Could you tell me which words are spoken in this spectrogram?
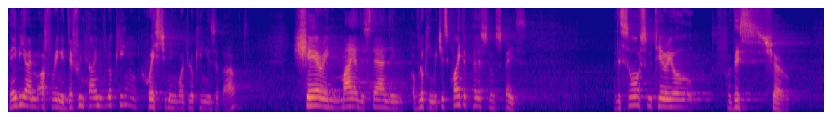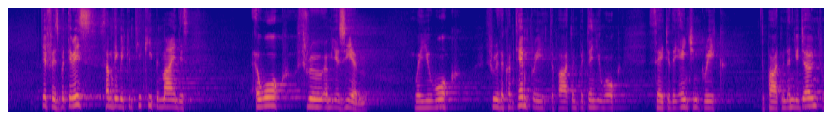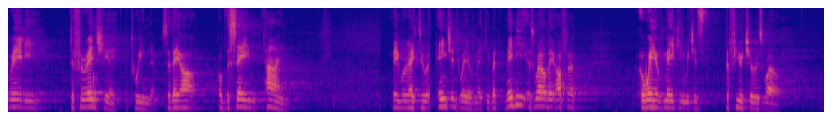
maybe I'm offering a different kind of looking, questioning what looking is about, sharing my understanding of looking, which is quite a personal space. The source material for this show differs, but there is something we can keep in mind is a walk through a museum where you walk through the contemporary department, but then you walk, say, to the ancient Greek department, and you don't really differentiate between them. So they are of the same time they relate to an ancient way of making, but maybe as well they offer a way of making which is the future as well,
